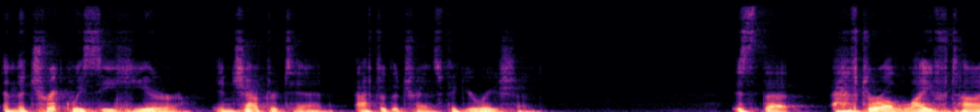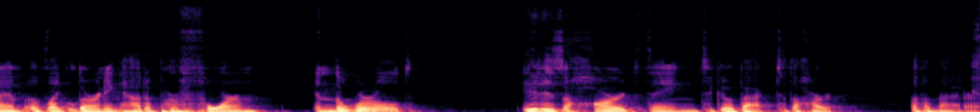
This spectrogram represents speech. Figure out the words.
And the trick we see here in chapter 10, after the transfiguration, is that after a lifetime of like learning how to perform in the world, it is a hard thing to go back to the heart of a matter.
